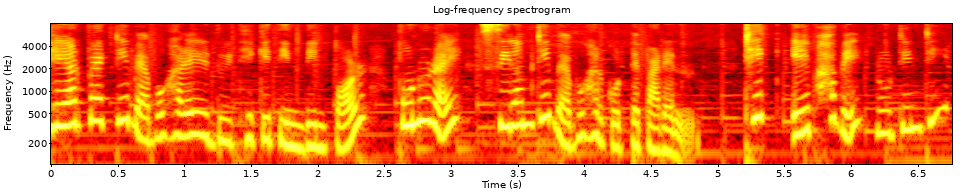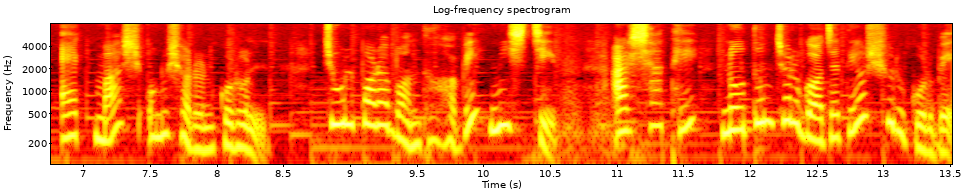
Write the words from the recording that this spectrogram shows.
হেয়ার প্যাকটি ব্যবহারের দুই থেকে তিন দিন পর পুনরায় সিরামটি ব্যবহার করতে পারেন। ঠিক এভাবে রুটিনটি এক মাস অনুসরণ করুন। চুল পড়া বন্ধ হবে নিশ্চিত, আর সাথে নতুন চুল গজাতেও শুরু করবে।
